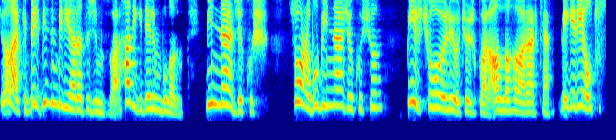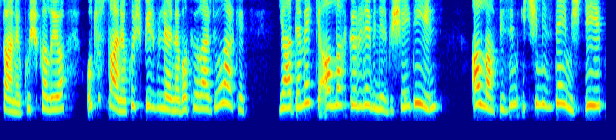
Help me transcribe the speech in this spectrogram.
Diyorlar ki "Be- bizim bir yaratıcımız var hadi gidelim bulalım. Binlerce kuş. Sonra bu binlerce kuşun birçoğu ölüyor çocuklar Allah'ı ararken ve geriye 30 tane kuş kalıyor. 30 tane kuş birbirlerine bakıyorlar diyorlar ki ya demek ki Allah görülebilir bir şey değil. Allah bizim içimizdeymiş deyip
